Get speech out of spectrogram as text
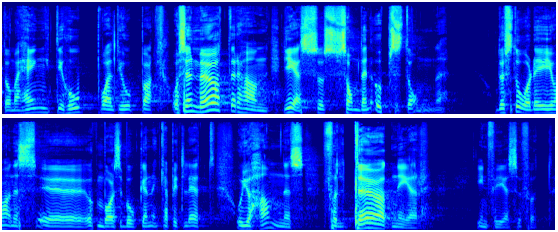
de har hängt ihop och alltihopa. Och sen möter han Jesus som den uppståndne. Då står det i Johannes eh, uppenbarelseboken kapitel 1 och Johannes föll död ner inför Jesu fötter.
